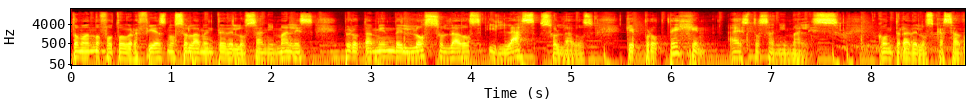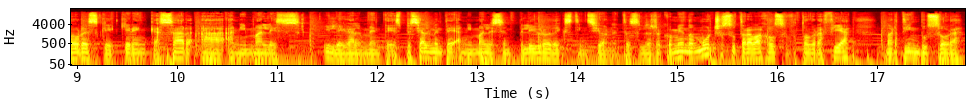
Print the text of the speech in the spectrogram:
tomando fotografías no solamente de los animales, pero también de los soldados y las soldados que protegen a estos animales contra de los cazadores que quieren cazar a animales ilegalmente, especialmente animales en peligro de extinción. Entonces les recomiendo mucho su trabajo, su fotografía. Martín Busora,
